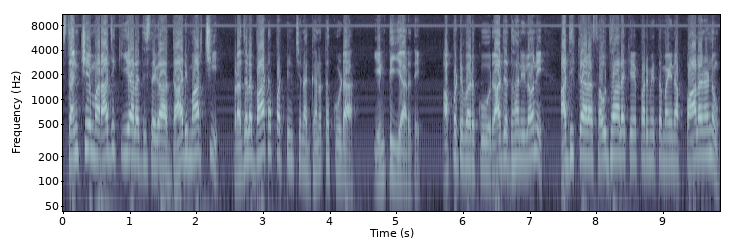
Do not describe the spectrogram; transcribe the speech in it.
సంక్షేమ రాజకీయాల దిశగా దారి మార్చి ప్రజల బాట పట్టించిన ఘనత కూడా ఎన్టీఆర్దే. అప్పటి వరకు రాజధానిలోని అధికార సౌధాలకే పరిమితమైన పాలనను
